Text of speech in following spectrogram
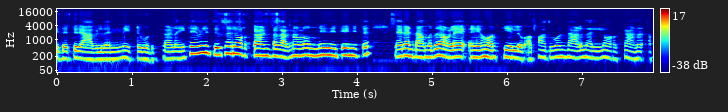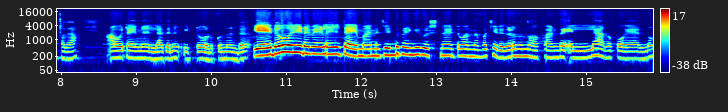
ചെയ്തിട്ട് രാവിലെ തന്നെ ഇട്ട് കൊടുക്കുകയാണ്. ഈ ടൈമിൽ ഇത്തിരി നല്ല ഉറക്കമാണ് കേട്ടോ കാരണം അവൾ ഒന്ന് എഴുന്നേറ്റ് കഴിഞ്ഞിട്ട് ഞാൻ രണ്ടാമത് അവളെ ഉറക്കിയല്ലോ. അപ്പോൾ അതുകൊണ്ട് ആൾ നല്ല ഉറക്കമാണ് അപ്പോൾ അതാ ആ ഒരു ടൈമിൽ എല്ലാത്തിനും ഇട്ട് കൊടുക്കുന്നുണ്ട്. ഏതോ ഒരു ഇടവേളയിൽ ടൈം മാനേജ്മെന്റ് ഭയങ്കര പ്രശ്നമായിട്ട് വന്നപ്പോൾ ചെടികളൊന്നും നോക്കാണ്ട് എല്ലാം അങ്ങ് പോയായിരുന്നു.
